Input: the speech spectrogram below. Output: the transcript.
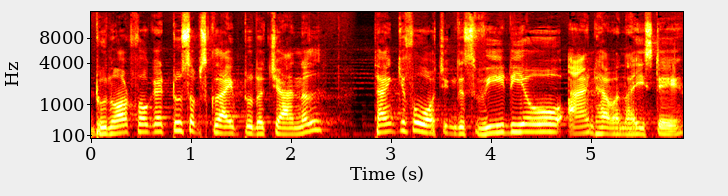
Do not forget to subscribe to the channel. Thank you for watching this video and have a nice day.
